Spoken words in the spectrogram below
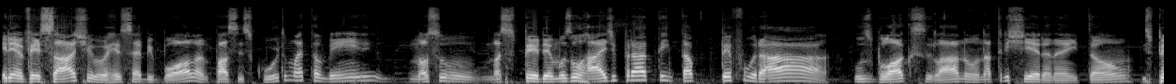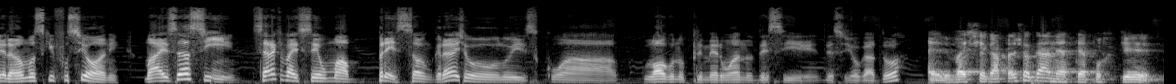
Ele é versátil, recebe bola, passes curtos, mas também nosso, nós perdemos o Hyde para tentar perfurar os blocos lá no- na trincheira, né? Então, esperamos que funcione. Mas assim, será que vai ser uma pressão grande, ô Luiz, com a logo no primeiro ano desse, desse jogador? É, ele vai chegar pra jogar, né? Até porque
